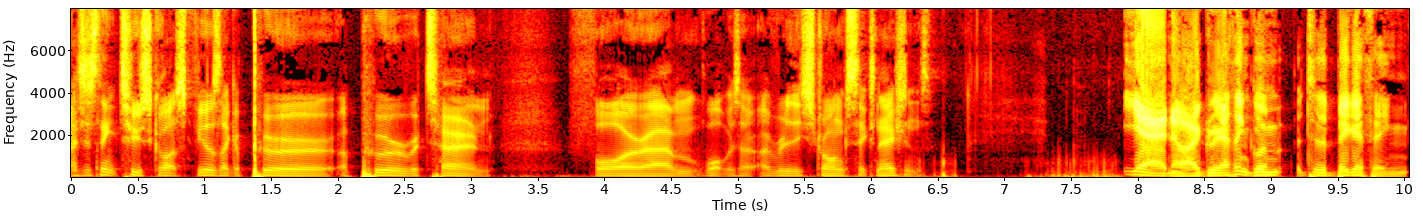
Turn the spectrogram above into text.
I just think two Scots feels like a poor a poor return for um, what was a, a really strong Six Nations. Yeah, no, I agree. I think going to the Biggar thing,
